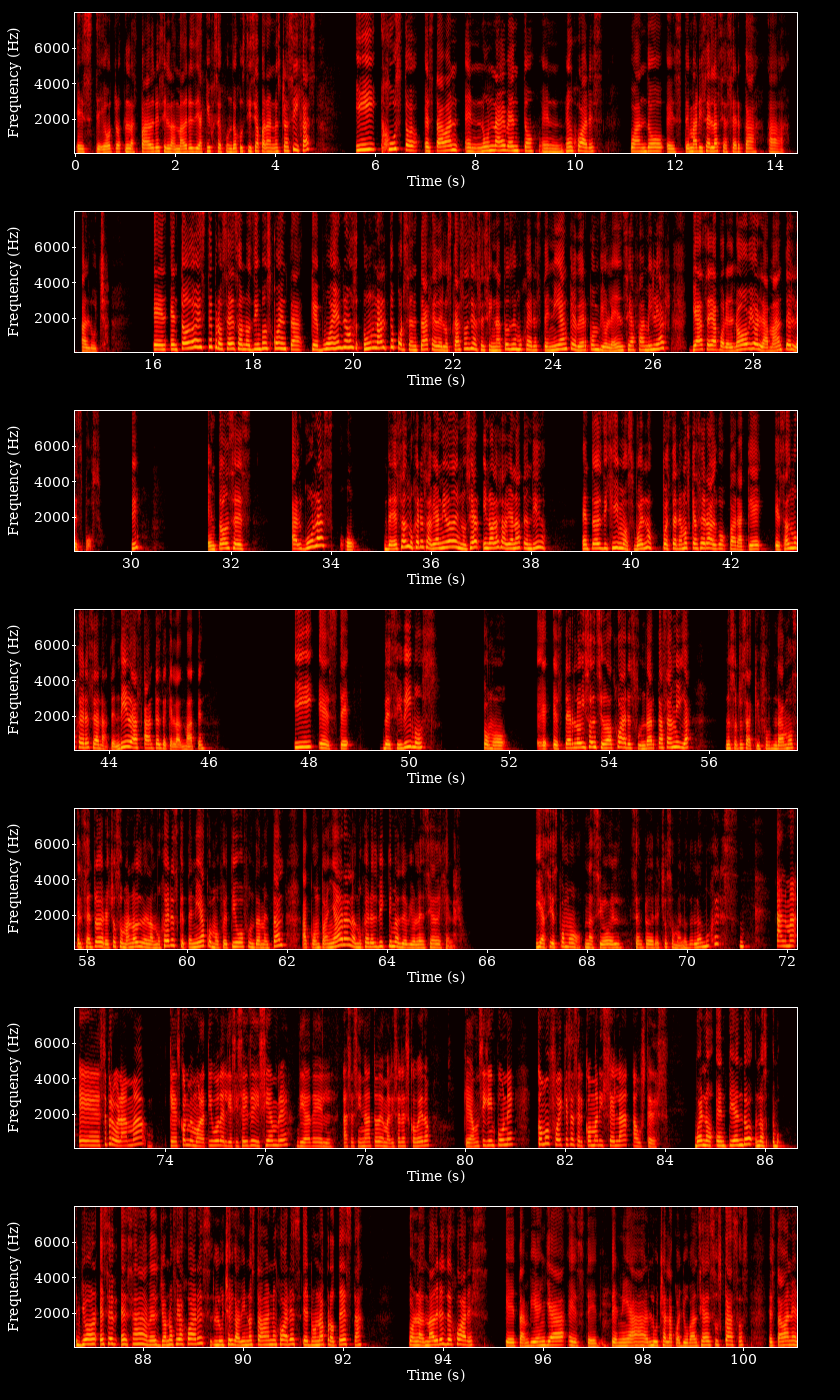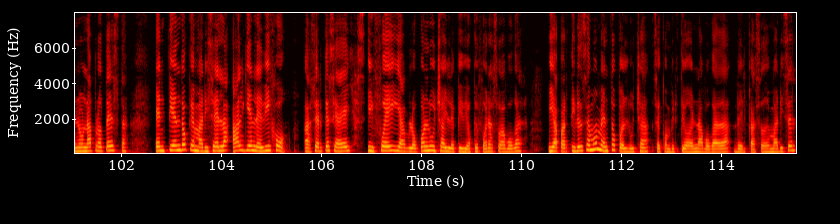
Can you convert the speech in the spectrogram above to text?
este, otros, las padres y las madres de aquí, se fundó Justicia para nuestras hijas. Y justo estaban en un evento en, en Juárez cuando este, Marisela se acerca a, a Lucha. En, todo este proceso nos dimos cuenta que buenos, un alto porcentaje de los casos de asesinatos de mujeres tenían que ver con violencia familiar, ya sea por el novio, el amante, el esposo. ¿sí? Entonces, algunas de esas mujeres habían ido a denunciar y no las habían atendido. Entonces dijimos, bueno, pues tenemos que hacer algo para que esas mujeres sean atendidas antes de que las maten. Y este, decidimos, como eh, Esther lo hizo en Ciudad Juárez, fundar Casa Amiga, nosotros aquí fundamos el Centro de Derechos Humanos de las Mujeres, que tenía como objetivo fundamental acompañar a las mujeres víctimas de violencia de género. Y así es como nació el Centro de Derechos Humanos de las Mujeres. Alma, eh, este programa que es conmemorativo del 16 de diciembre, día del asesinato de Marisela Escobedo, que aún sigue impune. ¿Cómo fue que se acercó Marisela a ustedes? Bueno, entiendo, nos, yo ese, esa vez yo no fui a Juárez, Lucha y Gavino estaban en Juárez en una protesta con las madres de Juárez, que también ya este, tenía Lucha la coadyuvancia de sus casos, estaban en una protesta. Entiendo que Marisela, alguien le dijo, acérquese a ellas, y fue y habló con Lucha y le pidió que fuera su abogada. Y a partir de ese momento, pues Lucha se convirtió en abogada del caso de Marisela.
